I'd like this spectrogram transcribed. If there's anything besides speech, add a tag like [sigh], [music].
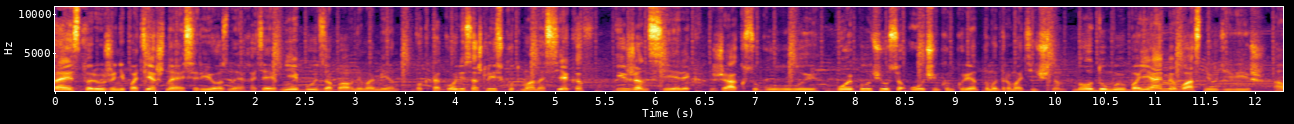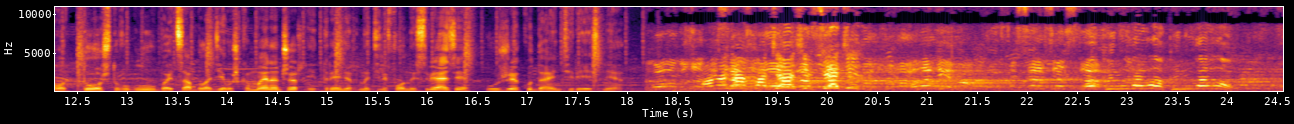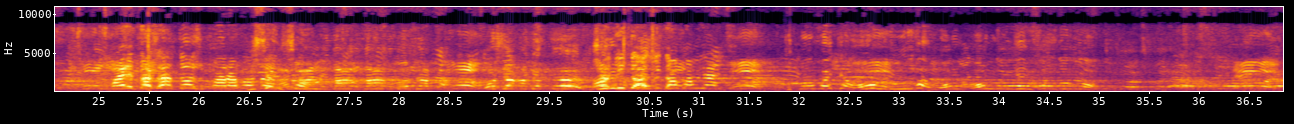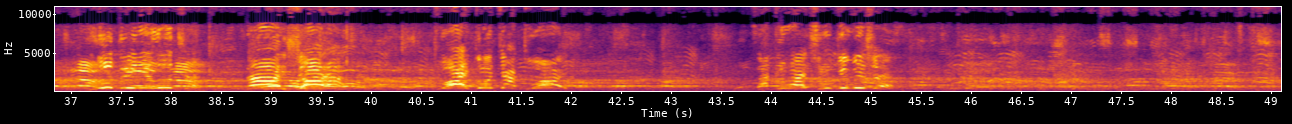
Вторая история уже не потешная, а серьезная, хотя и в ней будет забавный момент. В октагоне сошлись Кутман Осеков и Жан Серик, Жак Сугулулы. Бой получился очень конкурентным и драматичным, но, думаю, боями вас не удивишь. А вот то, что в углу у бойца была девушка-менеджер и тренер на телефонной связи, уже куда интереснее. По ногам почаще, Петин! По этажам тоже поработай. Ноги тоже добавляйте. Внутренний лучше. Да, еще раз. Твой, Гутя, твой. Закрывать руки выше.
